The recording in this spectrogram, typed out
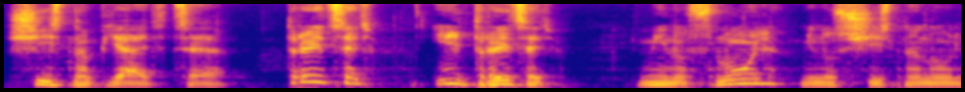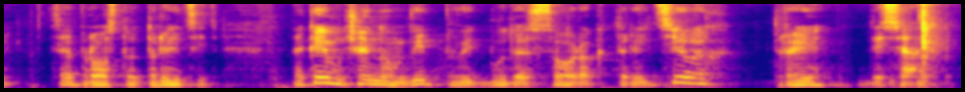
6 на 5 це 30, і 30 мінус 0, мінус 6 на 0 це просто 30. Таким чином, відповідь буде 43,3.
